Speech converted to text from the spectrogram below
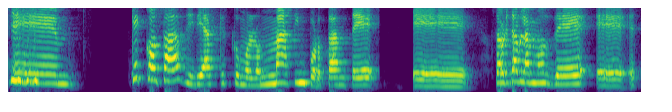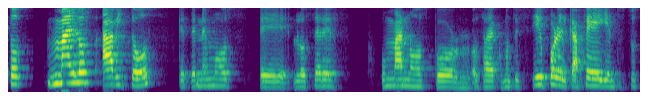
em, ¿qué cosas dirías que es como lo más importante? Eh, o sea, ahorita hablamos de eh, estos malos hábitos que tenemos eh, los seres humanos por, o sea, como tú dices, ir por el café y entonces tus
